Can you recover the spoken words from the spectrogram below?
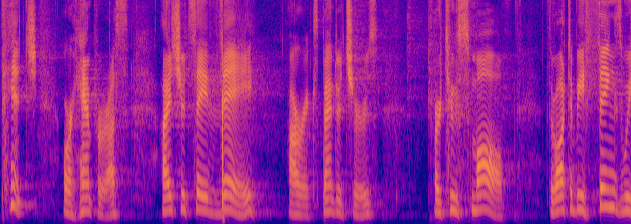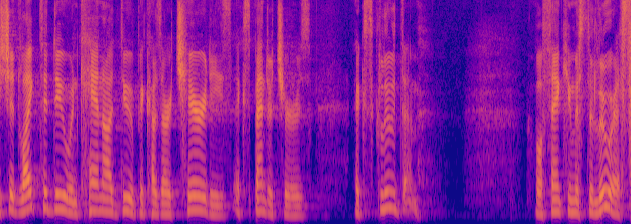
pinch or hamper us, I should say they, our expenditures, are too small. There ought to be things we should like to do and cannot do because our charities' expenditures exclude them. Well, thank you, Mr. Lewis.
